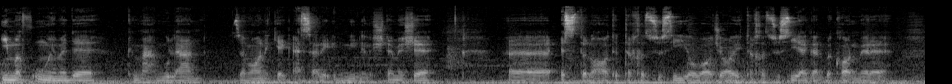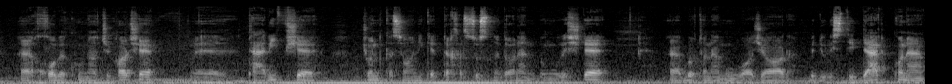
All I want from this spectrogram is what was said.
این مفهوم میده که معمولا زمانی که یک اثر علمی نوشته میشه اصطلاحات تخصصی یا واجه های تخصصی اگر به کار میره خوب کونا چه کار شه؟ تعریف شه. چون کسانی که تخصص ندارن به مورشته بتونن اون واژه به درستی درک کنن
